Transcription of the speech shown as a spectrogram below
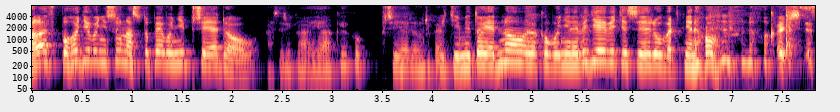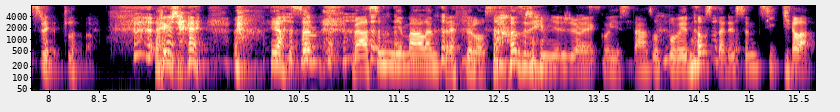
hele, v pohodě, oni jsou na stopě, oni přijedou. A se říká, jak jako přijedou? Říká, tím je to jedno, jako oni nevidějí, víte, si jedou vrtmě nebo no, konečně světlo. No. Takže já jsem, já jsem mě málem trefilo, samozřejmě, že jo, jako jistá zodpovědnost tady jsem cítila.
